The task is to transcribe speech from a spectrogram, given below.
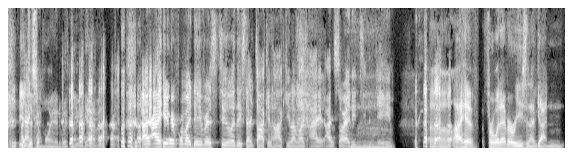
Yeah, I'm disappointed kinda. with you, Gavin. I, I, hear it from my neighbors too, and they start talking hockey, and I'm like, I, I'm sorry, I didn't see the game. uh, I have, for whatever reason, I've gotten,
